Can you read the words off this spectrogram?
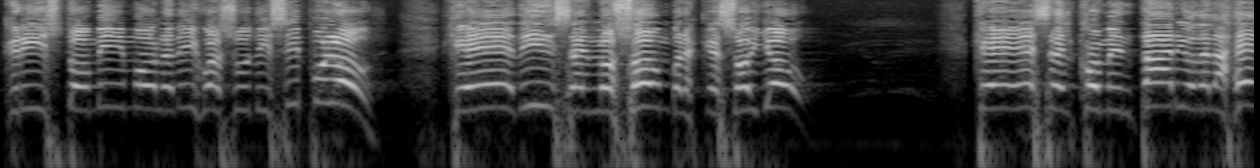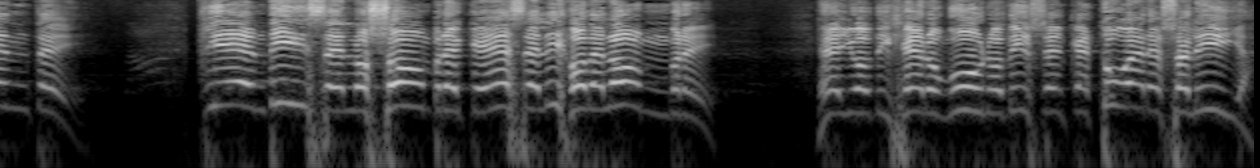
Cristo mismo le dijo a sus discípulos, ¿qué dicen los hombres que soy yo? ¿Qué es el comentario de la gente? ¿Quién dicen los hombres que es el Hijo del Hombre? Ellos dijeron, uno dicen que tú eres Elías,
